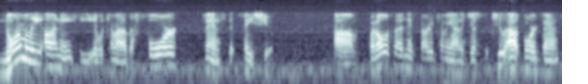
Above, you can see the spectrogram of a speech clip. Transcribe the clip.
normally on AC it would come out of the four vents that face you. Um, but all of a sudden it started coming out of just the two outboard vents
